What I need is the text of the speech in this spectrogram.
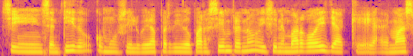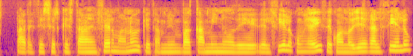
sin sentido, como si lo hubiera perdido para siempre, ¿no? Y sin embargo, ella, que además parece ser que estaba enferma, ¿no? Y que también va camino del cielo, como ella dice, cuando llega al cielo,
